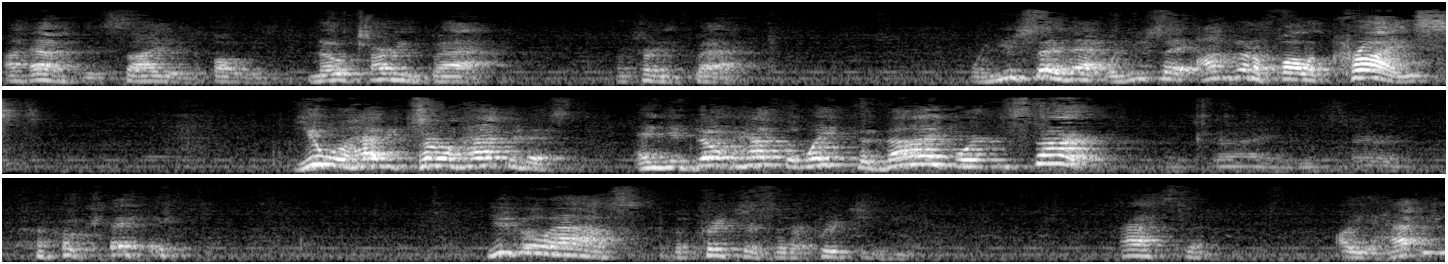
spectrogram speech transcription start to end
I have decided to follow Jesus. No turning back. No turning back. When you say that, when you say, I'm going to follow Christ, you will have eternal happiness. And you don't have to wait to die for it to start. That's right. Yes, sir. Okay? You go ask the preachers that are preaching here. Ask them, are you happy?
